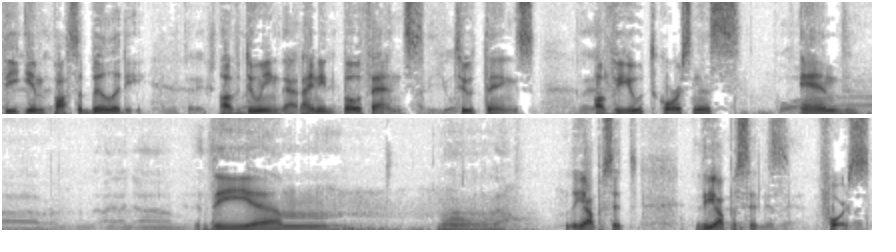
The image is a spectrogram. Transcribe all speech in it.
the impossibility of doing that, I need both ends. Two things aviyut, coarseness, and the um, uh, the opposite, the opposite force.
